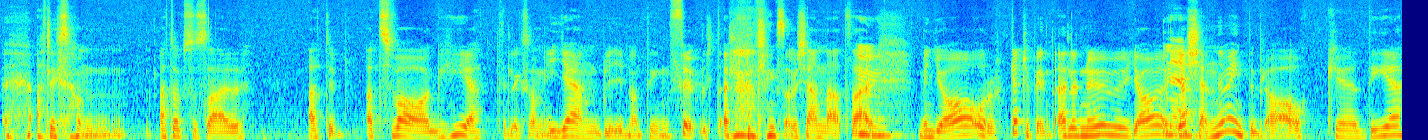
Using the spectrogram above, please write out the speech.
att liksom att också så här att, typ, att svaghet liksom igen blir någonting fult eller att liksom känna att så här, Mm. men jag orkar typ inte eller nu, jag, Nej. jag känner mig inte bra och eh, det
